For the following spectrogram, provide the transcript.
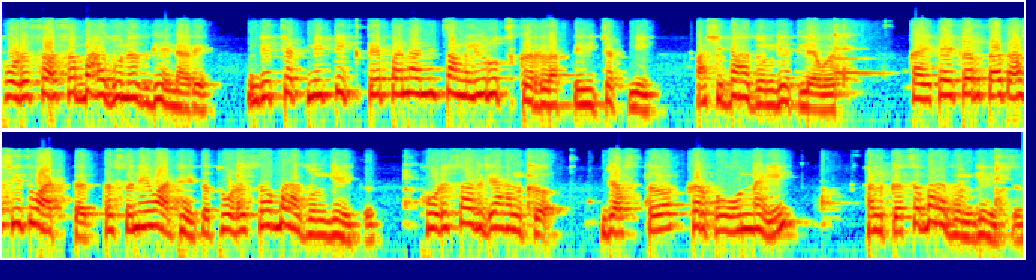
थोडस असं भाजूनच घेणार आहे. म्हणजे चटणी टिकते पण आणि चांगली रुचकर लागते ही चटणी अशी भाजून घेतल्यावर. काही काही करतात अशीच वाटतात. तसं नाही वाटायचं थोडस भाजून घ्यायचं. थोडस अगदी हलकं जास्त करपवून नाही हलकस भाजून घ्यायचं.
